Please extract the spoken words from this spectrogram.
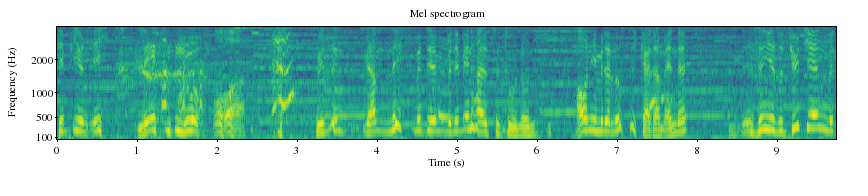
Dippi und ich lesen nur vor. Wir sind, wir haben nichts mit dem, mit dem Inhalt zu tun und auch nicht mit der Lustigkeit am Ende. Es sind hier so Tütchen mit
